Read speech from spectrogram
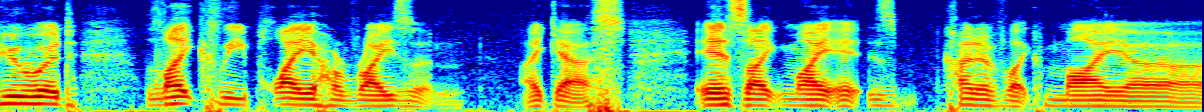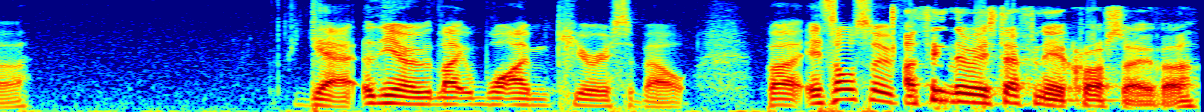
who would likely play Horizon? I guess is like my is kind of like my uh, yeah, you know, like what I'm curious about. But it's also I think there is definitely a crossover.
